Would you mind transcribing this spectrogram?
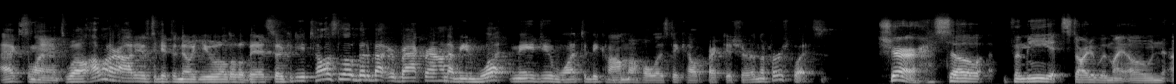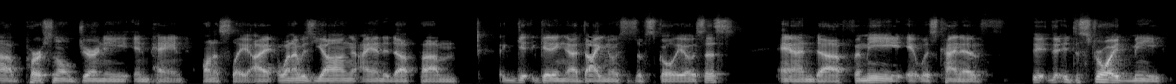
Excellent. Well, I want our audience to get to know you a little bit. So, could you tell us a little bit about your background? I mean, what made you want to become a holistic health practitioner in the first place? Sure. So, for me, it started with my own uh, personal journey in pain. Honestly, I when I was young, I ended up um, get, getting a diagnosis of scoliosis, and uh, for me, it was kind of it, it destroyed me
